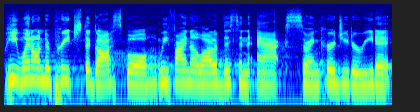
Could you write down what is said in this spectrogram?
he went on to preach the gospel. We find a lot of this in Acts, so I encourage you to read it.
